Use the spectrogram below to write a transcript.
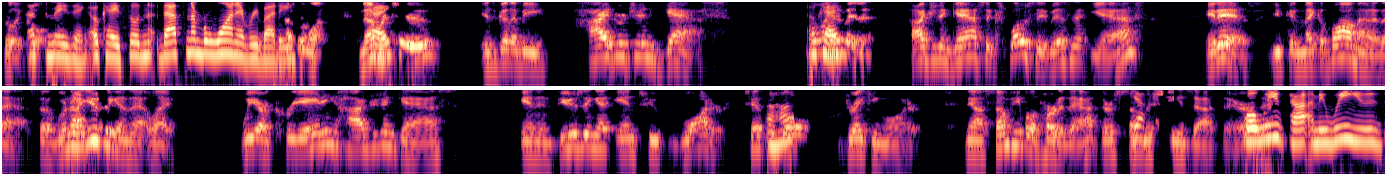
Really cool. That's amazing. Okay, so n- that's number 1 everybody. Number one. Number Okay. two is going to be hydrogen gas. Okay. Wait a minute. Hydrogen gas explosive, isn't it? Yes, it is. You can make a bomb out of that. So we're not Yeah. using it in that way. We are creating hydrogen gas and infusing it into water, typical Uh-huh. drinking water. Now, some people have heard of that. There's some Yeah. machines out there. Well, that- we've got I mean we use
